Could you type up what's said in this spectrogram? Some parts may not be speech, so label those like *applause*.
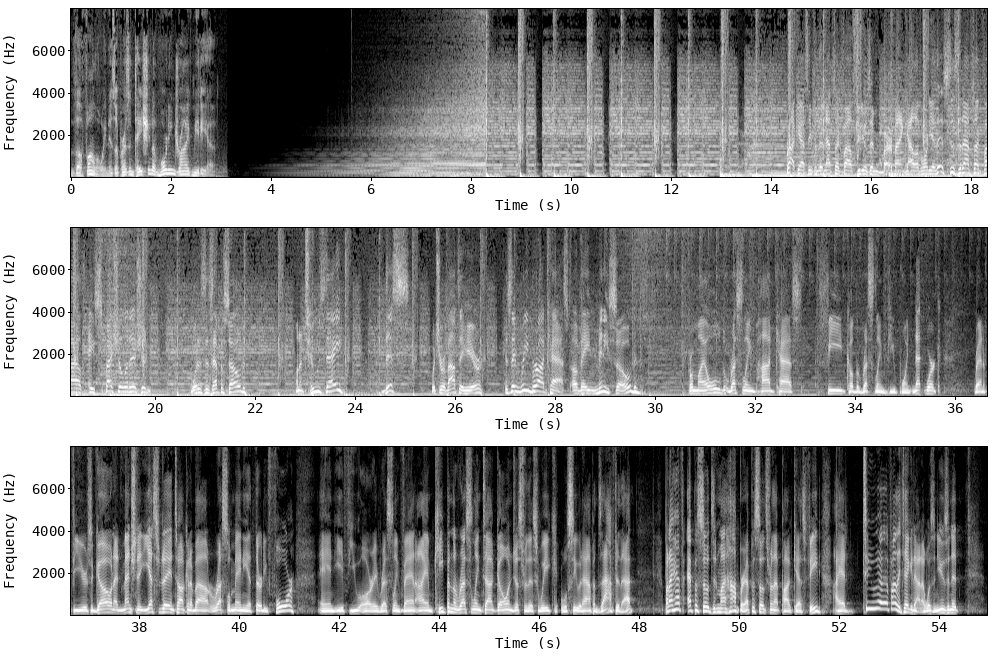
The following is a presentation of Morning Drive Media. Broadcasting from the Napzok Files studios in Burbank, California. This is the Napzok Files, a special edition. What is this episode? On a Tuesday? This, what you're about to hear, is a rebroadcast of a mini-sode from my old wrestling podcast feed called the Wrestling Viewpoint Network. Ran a few years ago, and I'd mentioned it yesterday in talking about WrestleMania 34. And if you are a wrestling fan, I am keeping the wrestling talk going just for this week. We'll see what happens after that. But I have episodes in my hopper, episodes from that podcast feed. I had to uh, finally take it out. I wasn't using it.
